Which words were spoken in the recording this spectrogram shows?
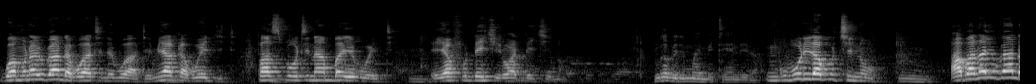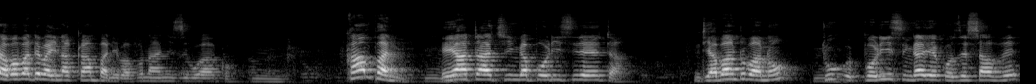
gwa munauganda bwati ne bwati emyaka bwegiti passport namba ye bweti eyafudde ekirwadde kino. Nga birimu emitendera. Nkubulira bu kino. Abanayuganda ababadde balina kampani bavunanyizibwako kampani eyatakinga poliisi leeta nti abantu bano tu- poliisi nga yekoze save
